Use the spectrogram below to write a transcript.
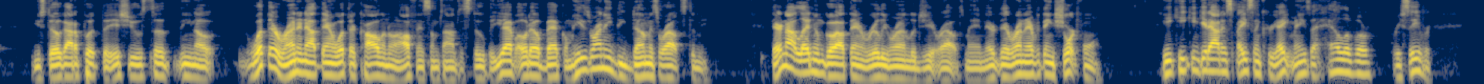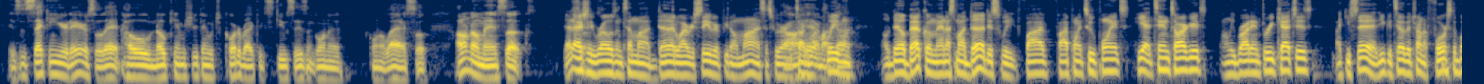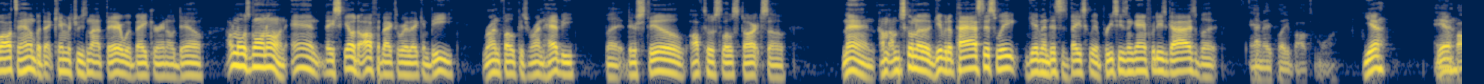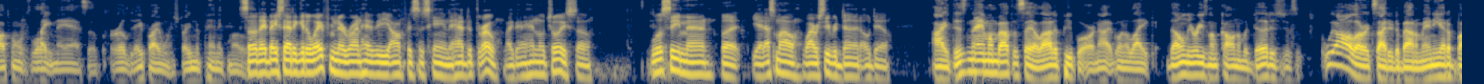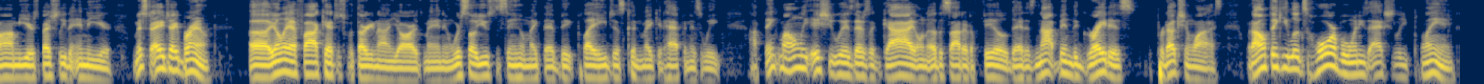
you still got to put the issues to you know what they're running out there and what they're calling on offense. Sometimes is stupid. You have Odell Beckham. He's running the dumbest routes to me. They're not letting him go out there and really run legit routes, man. They're they're running everything short for him. He he can get out in space and create, man. He's a hell of a receiver. It's his second year there, so that whole no chemistry thing with your quarterback excuse isn't gonna gonna last. So I don't know, man. It sucks. That actually rolls into my dud wide receiver, if you don't mind, since we were already Oh, talking yeah, about Cleveland. Odell Beckham, man, that's my dud this week. Five, five point two points. He had ten targets, only brought in three catches. Like you said, you could tell they're trying to force the ball to him, but that chemistry's not there with Baker and Odell. I don't know what's going on. And they scaled the offense back to where they can be run focused, run heavy, but they're still off to a slow start. So, man, I'm, I'm just gonna give it a pass this week, given this is basically a preseason game for these guys. But And they play Baltimore. yeah, And Yeah. Baltimore was lighting their ass up early. They probably went straight into panic mode. So they basically had to get away from their run heavy offensive scheme. They had to throw. Like they had no choice. So we'll see, man. But yeah, that's my wide receiver dud, Odell. All right, this name I'm about to say, a lot of people are not going to like. The only reason I'm calling him a dud is just we all are excited about him, man. He had a bomb year, especially the end of the year. Mr. AJ Brown, uh, he only had five catches for 39 yards, man, and we're so used to seeing him make that big play. He just couldn't make it happen this week. I think my only issue is there's a guy on the other side of the field that has not been the greatest production wise, but I don't think he looks horrible when he's actually playing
